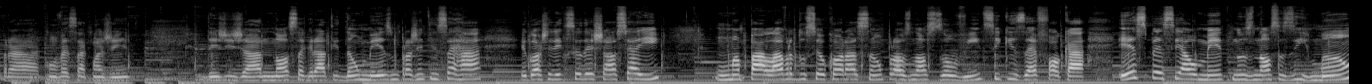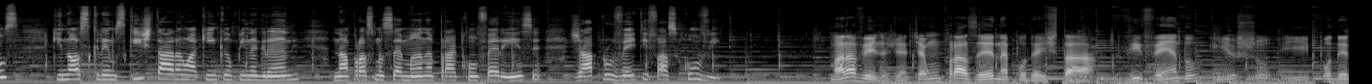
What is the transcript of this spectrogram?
para conversar com a gente. Desde já, nossa gratidão mesmo. Para a gente encerrar, eu gostaria que o senhor deixasse aí uma palavra do seu coração para os nossos ouvintes, se quiser focar especialmente nos nossos irmãos que nós cremos que estarão aqui em Campina Grande na próxima semana para a conferência. Já aproveite e faça o convite. Maravilha, gente. É um prazer, né, poder estar vivendo isso e poder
